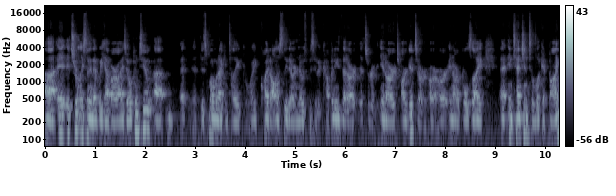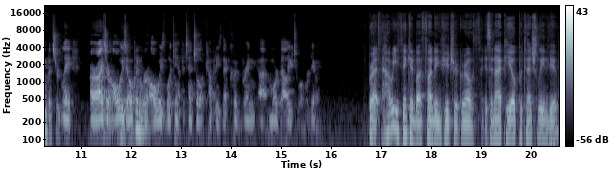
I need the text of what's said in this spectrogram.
Uh, it, it's certainly something that we have our eyes open to. Uh, at, at, this moment, I can tell you quite honestly, there are no specific companies that are sort of in our targets or, or, or in our bullseye uh, intention to look at buying, but certainly our eyes are always open. We're always looking at potential companies that could bring uh, more value to what we're doing. Brett, how are you thinking about funding future growth? Is an IPO potentially in view?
